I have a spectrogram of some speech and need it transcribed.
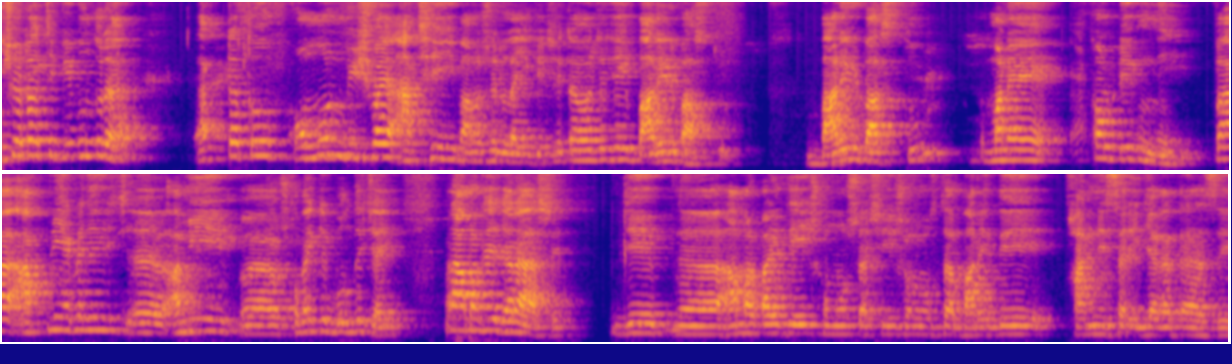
বিষয়টা হচ্ছে প্রিয় বন্ধুরা, একটা তো কমন বিষয় আছেই মানুষের লাইফে সেটা হচ্ছে যে বাড়ির বাস্তু। বাড়ির বাস্তু মানে অ্যাকাউন্টিং নেই। বা আপনি একটা জিনিস আমি সবাইকে বলতে চাই মানে আমার কাছে যারা আসে, যে আমার বাড়িতে এই সমস্যা, সেই সমস্যা, বাড়িতে ফার্নিচার এই জায়গাতে আছে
